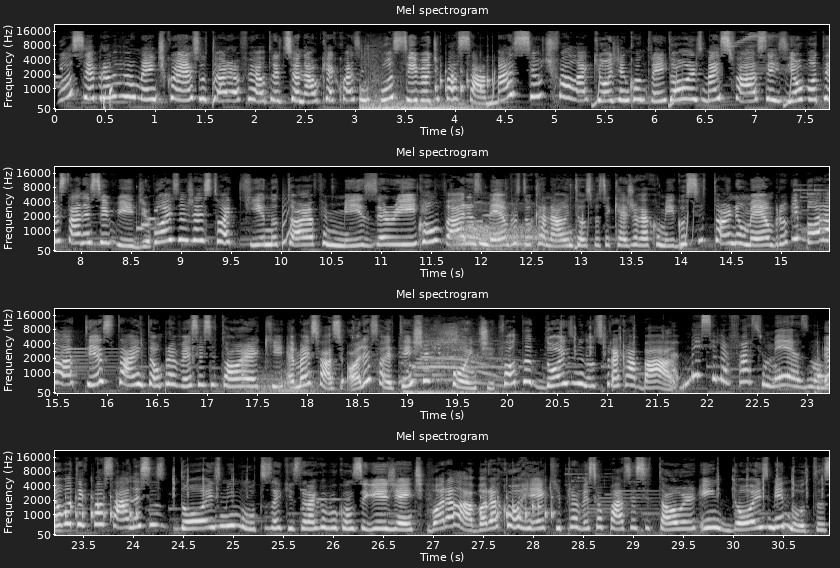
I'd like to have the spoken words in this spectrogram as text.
Você provavelmente conhece o Tower of Hell tradicional, que é quase impossível de passar. Mas se eu te falar que hoje encontrei towers mais fáceis e eu vou testar nesse vídeo. Pois eu já estou aqui no Tower of Misery com vários membros do canal. Então se você quer jogar comigo, se torne um membro. E bora lá testar então pra ver se esse tower aqui é mais fácil. Olha só, ele tem checkpoint. Falta dois minutos pra acabar. Mas será fácil mesmo? Eu vou ter que passar nesses dois minutos aqui. Será que eu vou conseguir, gente? Bora lá, bora correr aqui pra ver se eu passo esse tower em dois minutos.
